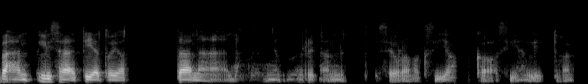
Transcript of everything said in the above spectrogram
vähän lisää tietoja tänään. Yritän nyt seuraavaksi jakaa siihen liittyvän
